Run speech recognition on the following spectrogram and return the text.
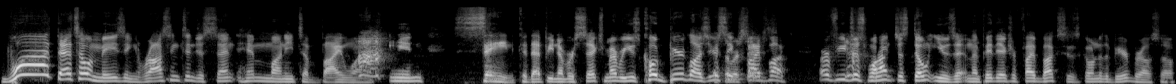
What? That's how amazing. Rossington just sent him money to buy one. Ah. Insane. Could that be number six? Remember, use code Beard Laws. You're gonna save five six. bucks. Or if you just want, just don't use it and then pay the extra five bucks. It's going to the Beard Bro. So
